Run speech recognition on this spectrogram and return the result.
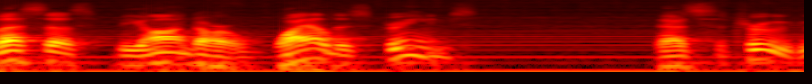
bless us beyond our wildest dreams, that's the truth.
